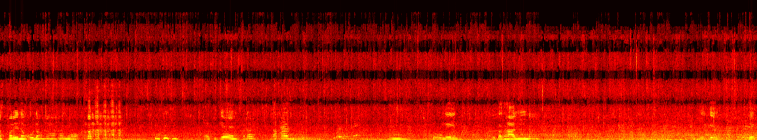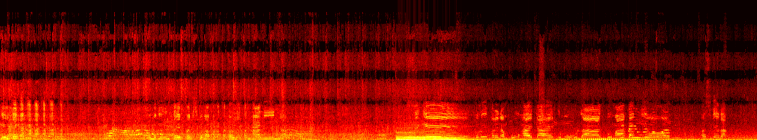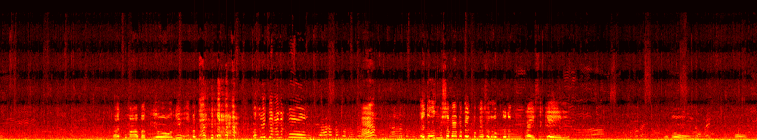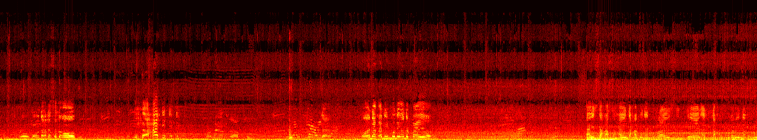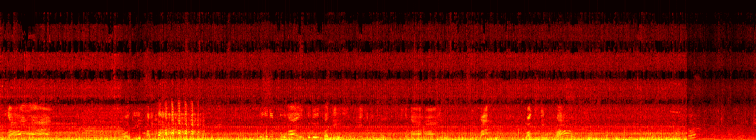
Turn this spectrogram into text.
Napakalakas pa rin ng ulang nakakalok. o sige, tara, lakad. Hmm, suungin. Itaghali na. Sige, sige. Kung mag-iintay pa, Diyos ko, napakatagal na itang hali na. Sige, tuloy pa rin ang buhay kahit umuulan, bumabagyo. Ah, sige anak. Kahit bumabagyo. Ni, abat ay. Paswait lang anak ko. Ha? Eh doon mo siya papatayin pag nasa loob ka ng tricycle. Ganun. Oh, oh mauna ka na sa loob. Ay! Mahirap. Umuulan. O anak, anin mo na yung ano pa yun? Ay, nakasakay na kami ng tricycle. Ang lakas pa rin ng ulan. Di ba? Ganyan ang buhay. Tuloy pa din. Kaya nagpunta sa bahay. Pa. Magsipa.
